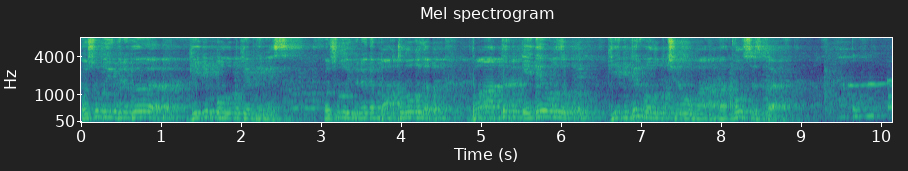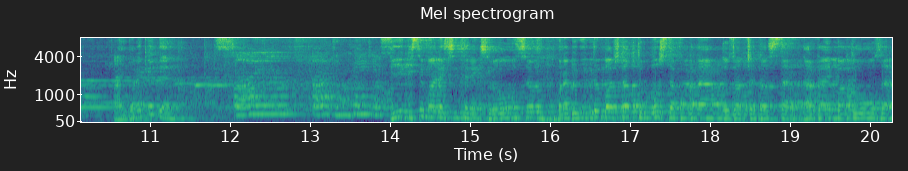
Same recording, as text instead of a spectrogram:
ушул үй бүлөгө келин болуп келдиңиз. Ушул үй бүлөнү бактылуу кылып, баатыр эне болуп, кемпир болуп чыгууга макулсузбу? Ай баракелде. Кийинкиси мааниси терең суроо болсун. Мына бүгүндөн баштап турмуш сапарына узап жатасыздар. Ар дайым бактылуңуздар.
